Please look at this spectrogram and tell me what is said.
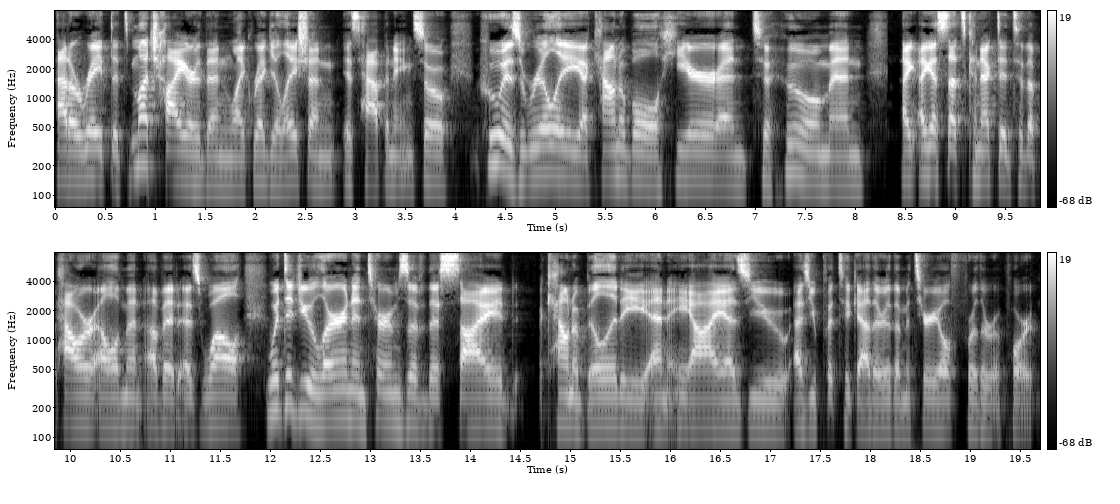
at a rate that's much higher than like regulation is happening. So who is really accountable here and to whom? And I, I, guess that's connected to the power element of it as well. What did you learn in terms of this side accountability and AI as you as you put together the material for the report?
